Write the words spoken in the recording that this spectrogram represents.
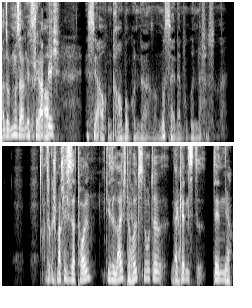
also muss sagen, Ist ja auch- geschmacklich, ist ja auch ein Grauburgunder. Also muss ja in der Burgunderflasche sein. also geschmacklich ist er toll. Diese leichte. Holznote ergänzt den Ja.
